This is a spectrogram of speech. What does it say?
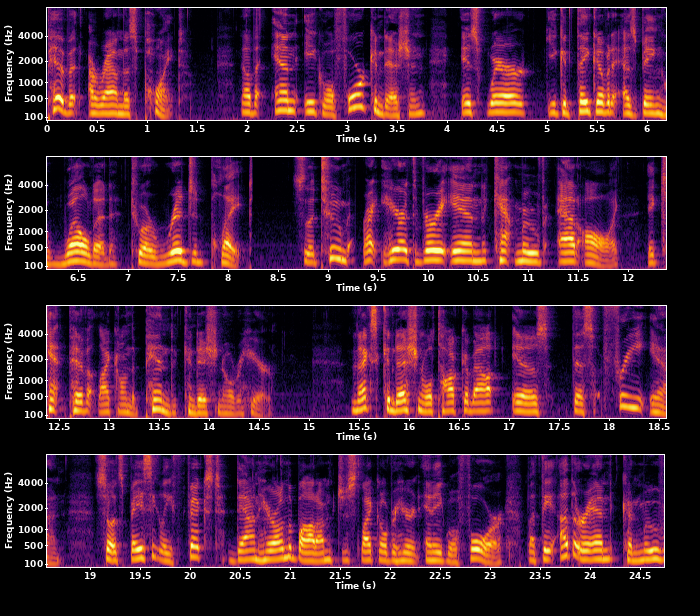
pivot around this point. Now the n equal 4 condition is where you could think of it as being welded to a rigid plate. So the tube right here at the very end can't move at all. It can't pivot like on the pinned condition over here. The next condition we'll talk about is this free end. So it's basically fixed down here on the bottom, just like over here in n equal 4, but the other end can move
